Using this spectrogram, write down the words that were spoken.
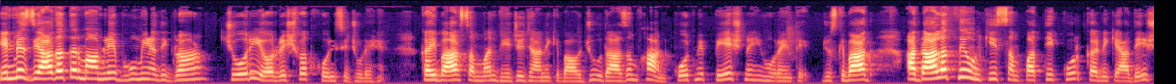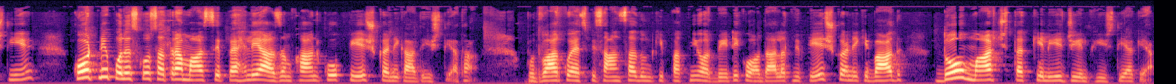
इनमें ज़्यादातर मामले भूमि अधिग्रहण, चोरी और रिश्वतखोरी से जुड़े हैं। कई बार सम्मन भेजे जाने के बावजूद आज़म खान कोर्ट में पेश नहीं हो रहे थे, जिसके बाद अदालत ने उनकी संपत्ति कुर्क करने के आदेश दिए। कोर्ट ने पुलिस को 17 मार्च से पहले आज़म खान को पेश करने का आदेश दिया था। बुधवार को एसपी सांसद, उनकी पत्नी और बेटे को अदालत में पेश करने के बाद 2 मार्च तक के लिए जेल भेज दिया गया।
